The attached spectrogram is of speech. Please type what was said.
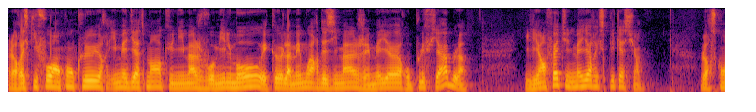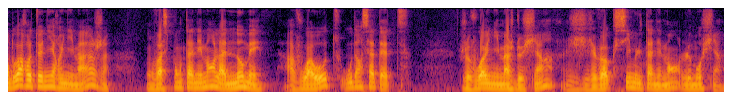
Alors est-ce qu'il faut en conclure immédiatement qu'une image vaut mille mots et que la mémoire des images est meilleure ou plus fiable? Il y a en fait une meilleure explication. Lorsqu'on doit retenir une image, on va spontanément la nommer, à voix haute ou dans sa tête. Je vois une image de chien, j'évoque simultanément le mot chien.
